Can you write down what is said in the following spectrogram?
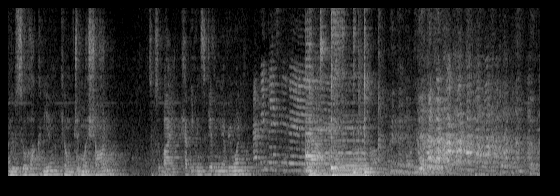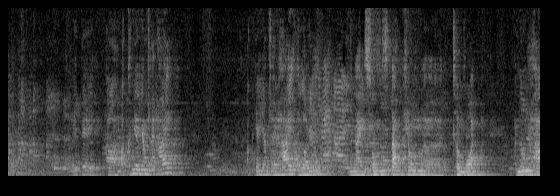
ជំរាបសួរអស់គ្នាខ្ញុំឈ្មោះ Sean សុខសប្បាយ Happy Thanksgiving everyone Happy Thanksgiving អីទេអឺអស់គ្នាញ៉ាំឆ្អែតហើយអស់គ្នាញ៉ាំឆ្អែតហើយឥឡូវនេះហ្នឹងហើយសូមស្ដាប់ខ្ញុំអឺធ្វើមាត់អានោះហៅ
